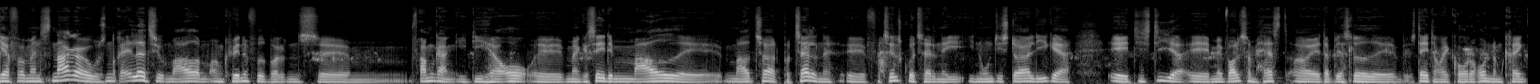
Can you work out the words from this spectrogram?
Ja, for man snakker jo sådan relativt meget om, om kvindefodboldens øh, fremgang i de her år. Øh, man kan se det meget, øh, meget tørt på tallene, øh, for tilskuertallene i, i nogle af de større ligaer. Øh, de stiger øh, med voldsom hast, og øh, der bliver slået øh, stadionrekorder rundt omkring,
